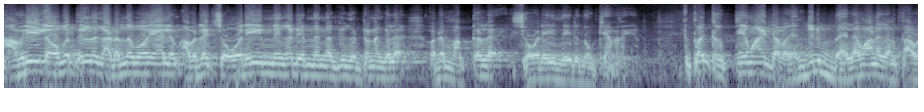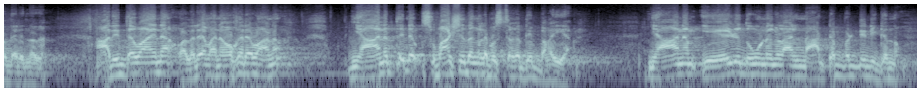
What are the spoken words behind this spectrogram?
അവർ ഈ ലോകത്തിൽ നിന്ന് കടന്നു പോയാലും അവരുടെ ചോരയും നിങ്ങളുടെയും നിങ്ങൾക്ക് കിട്ടണമെങ്കിൽ അവരുടെ മക്കളുടെ ചോരയും നീര് നോക്കിയാൽ മതി. ഇപ്പൊ കൃത്യമായിട്ട് എന്തൊരു ബലമാണ് കർത്താവ് തരുന്നത്. ആദ്യത്തെ വായന വളരെ മനോഹരമാണ്. ജ്ഞാനത്തിന്റെ സുഭാഷിതങ്ങളുടെ പുസ്തകത്തിൽ പറയുക. ജ്ഞാനം ഏഴ് തൂണുകളാൽ നാട്ടപ്പെട്ടിരിക്കുന്നു.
